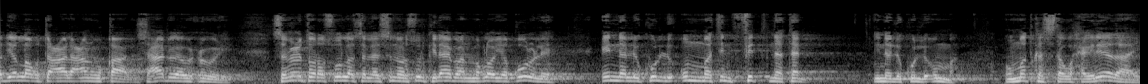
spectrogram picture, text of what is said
radi allahu tacala canhu qaal saxaabiga wuxuu yidhi samictu sal slm rasuulka ilahi baan maqlo yaquulu leh ina likulli ummatin fitnatan. Ina likulli umma. Ummad kasta waxay leedahay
